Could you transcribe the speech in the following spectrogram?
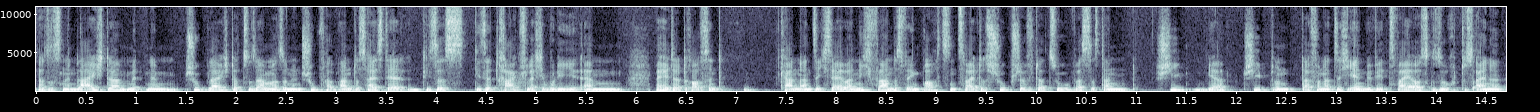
also es ist ein Leichter mit einem Schubleichter zusammen, also ein Schubverband. Das heißt, der, dieses, diese Tragfläche, wo die ähm, Behälter drauf sind, kann an sich selber nicht fahren. Deswegen braucht es ein zweites Schubschiff dazu, was das dann schieb, ja, schiebt. Und davon hat sich ENBW 2 ausgesucht. Das eine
